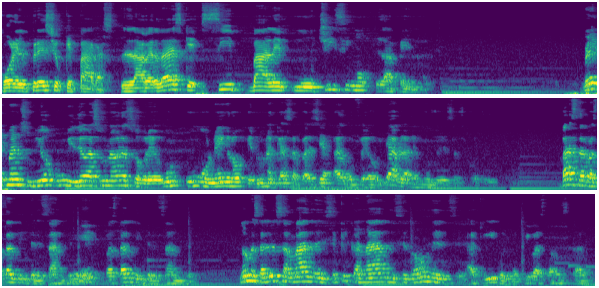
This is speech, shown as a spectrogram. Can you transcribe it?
por el precio que pagas. La verdad es que sí valen muchísimo la pena. Breakman subió un video hace una hora sobre un humo negro en una casa, parecía algo feo. Ya hablaremos de esas cosas. Va a estar bastante interesante, ¿eh? Bastante interesante. No me salió esa madre, dice, ¿qué canal? Dice, ¿dónde? Dice, aquí, güey, aquí va a estar.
